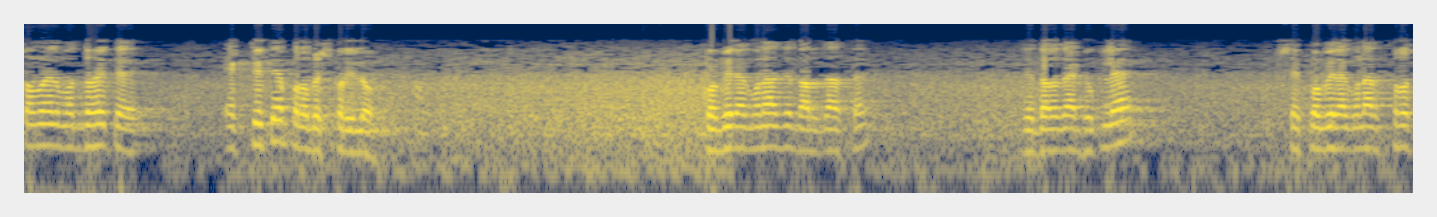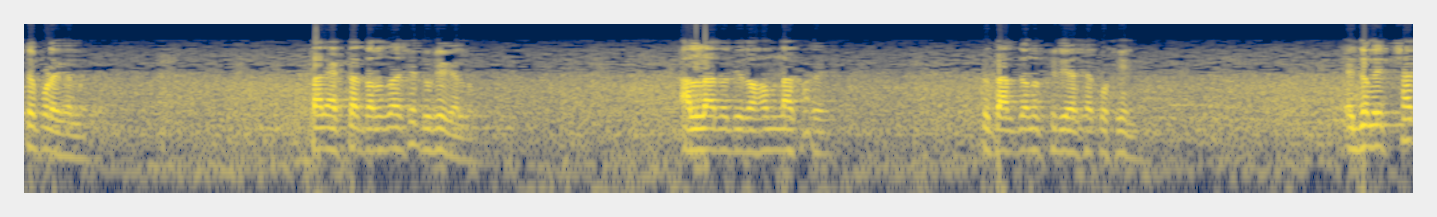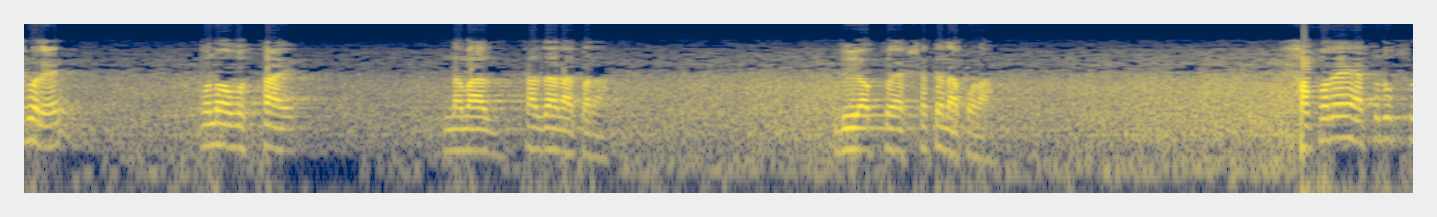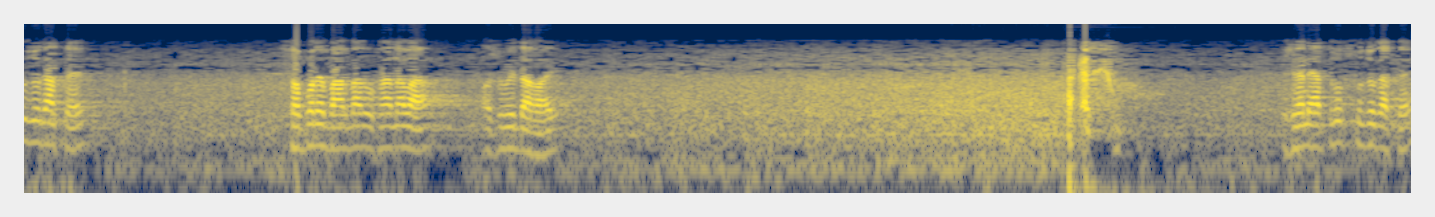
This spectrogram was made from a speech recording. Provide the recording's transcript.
সময়ের মধ্য হইতে একটিতে প্রবেশ করিল। কবিরা গোনার যে দরজা আছে, যে দরজায় ঢুকলে সে কবিরা গোনার স্রোতে পড়ে গেল। তার একটা দরজা এসে ঢুকে গেল। আল্লাহ যদি রহম না করে, তো তার জন্য ফিরে আসা কঠিন। এই জন্য ইচ্ছা করে কোনো অবস্থায় নামাজ সাজা না করা, দুই অক্ত একসাথে না পড়া। সফরে এতটুকু সুযোগ আছে, সফরে বারবার উঠা নেওয়া অসুবিধা হয়। সেখানে এতটুকু সুযোগ আছে।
